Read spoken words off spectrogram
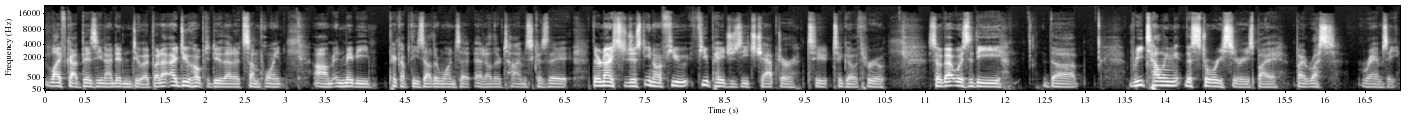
life got busy and I didn't do it. But I, I do hope to do that at some point, um, and maybe pick up these other ones at, at other times because they they're nice to just you know a few few pages each chapter to to go through. So that was the the retelling the story series by by Russ Ramsey.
